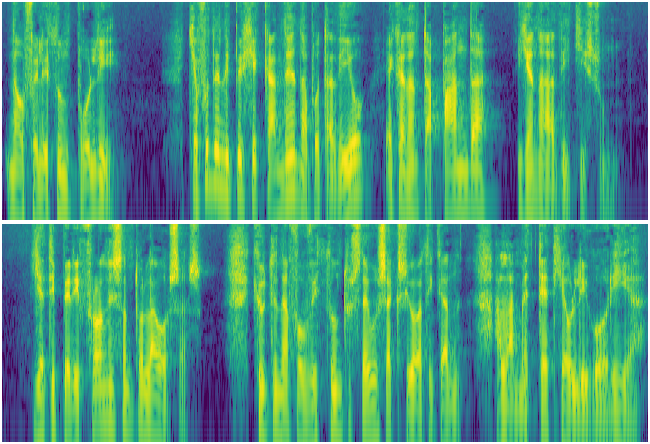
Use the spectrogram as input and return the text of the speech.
να ωφεληθούν πολύ. Και αφού δεν υπήρχε κανένα από τα δύο, έκαναν τα πάντα για να αδικήσουν. Γιατί περιφρόνησαν το λαό σας και ούτε να φοβηθούν τους θεούς αξιώθηκαν, αλλά με τέτοια ολιγορία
